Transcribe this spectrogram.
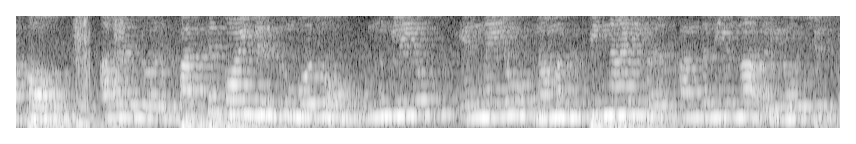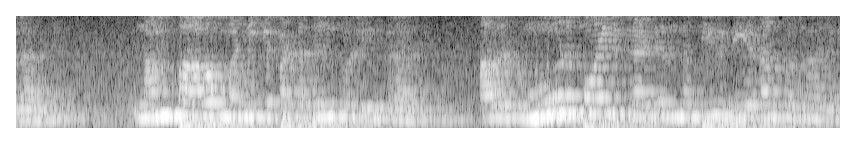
அப்போ அவருக்கு ஒரு பத்து பாயிண்ட் இருக்கும்போதும் உங்களையும் என்னையும் நமக்கு பின்னாடி ஒரு சந்ததியும் தான் அவர் யோசிச்சிருக்கிறாரு. நம் பாவம் மன்னிக்கப்பட்டதுன்னு சொல்லியிருக்கிறாரு. அவருக்கு மூணு பாயிண்ட் பிளட் இருந்தப்பையும் இதே தான் சொன்னாரு.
